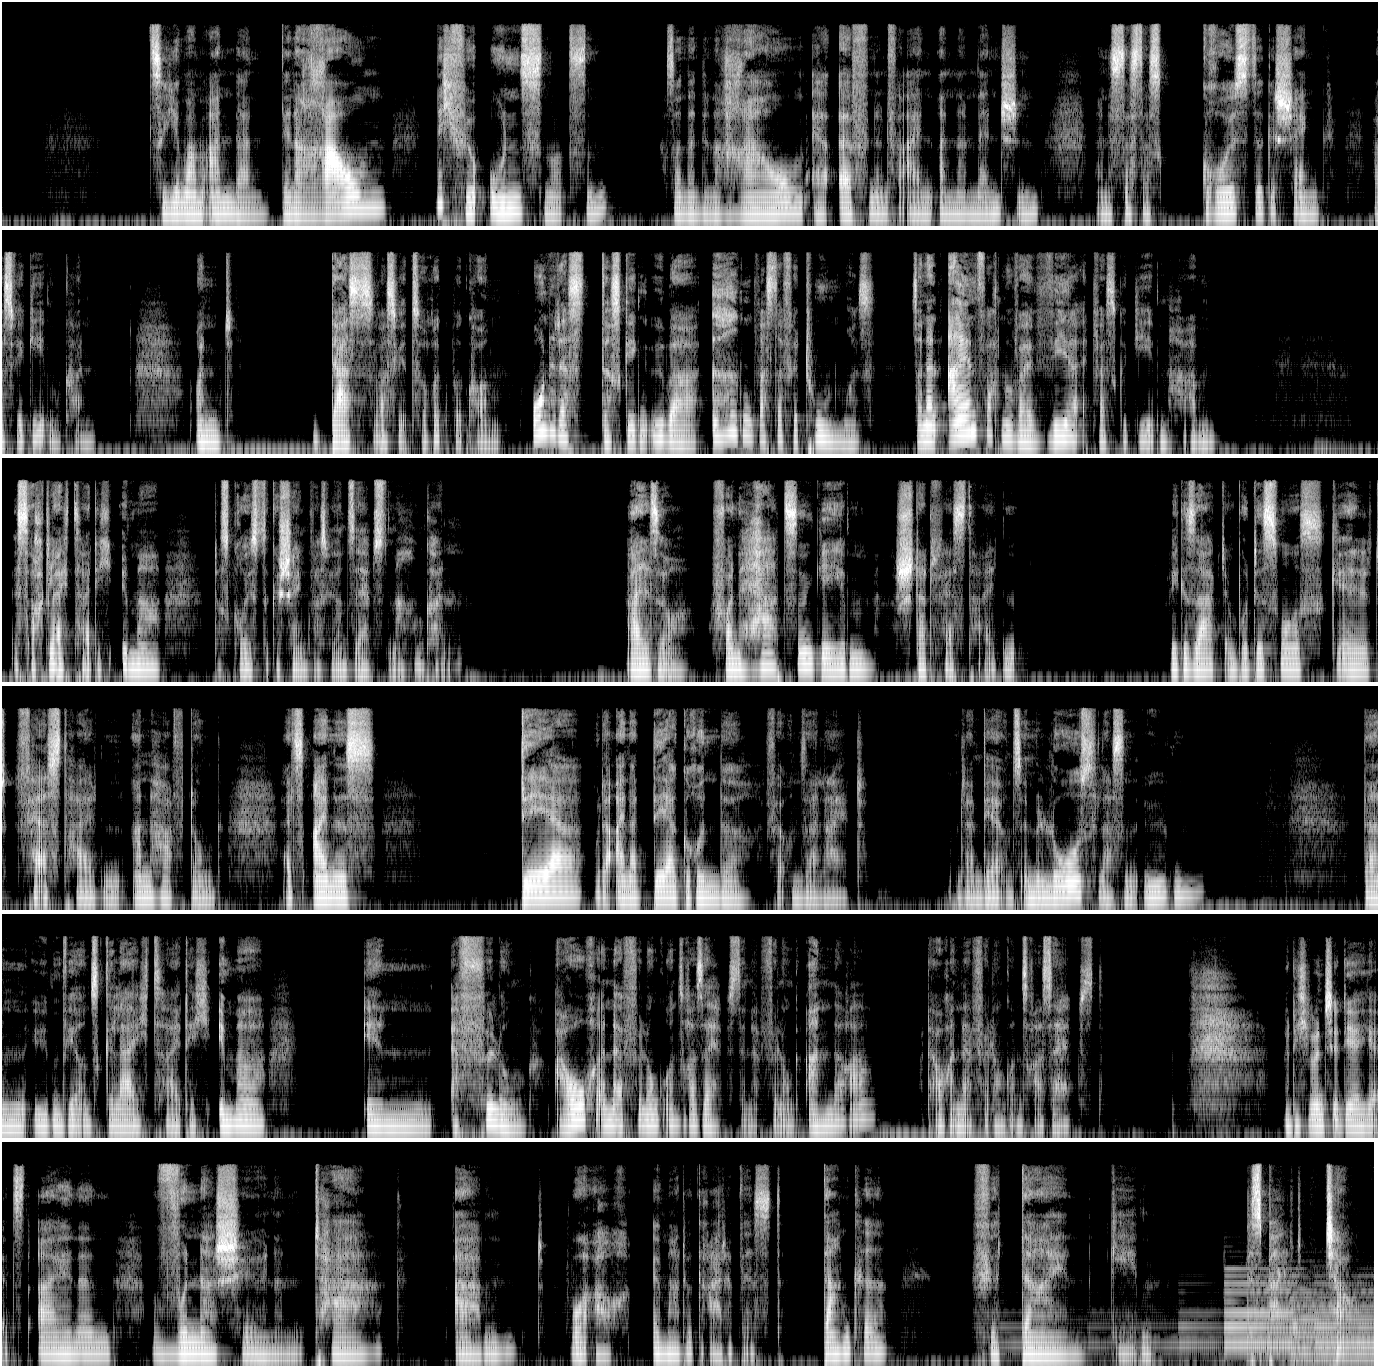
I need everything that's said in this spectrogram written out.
zu jemandem anderen, den Raum nicht für uns nutzen, sondern den Raum eröffnen für einen anderen Menschen, dann ist das das größte Geschenk, was wir geben können. Und das, was wir zurückbekommen, ohne dass das Gegenüber irgendwas dafür tun muss, sondern einfach nur, weil wir etwas gegeben haben, ist auch gleichzeitig immer das größte Geschenk, was wir uns selbst machen können. Also, von Herzen geben statt festhalten. Wie gesagt, im Buddhismus gilt Festhalten, Anhaftung als eines der oder einer der Gründe für unser Leid. Und wenn wir uns im Loslassen üben, dann üben wir uns gleichzeitig immer in Erfüllung, auch in Erfüllung unserer selbst, in Erfüllung anderer und auch in Erfüllung unserer selbst. Und ich wünsche dir jetzt einen wunderschönen Tag, Abend, wo auch immer du gerade bist. Danke für dein Geben. Bis bald. Ciao.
